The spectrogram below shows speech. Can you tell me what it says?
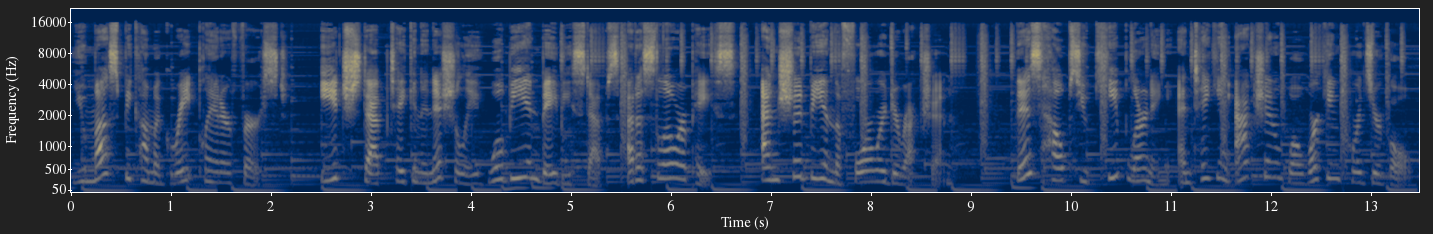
you must become a great planner first. Each step taken initially will be in baby steps at a slower pace and should be in the forward direction. This helps you keep learning and taking action while working towards your goal.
